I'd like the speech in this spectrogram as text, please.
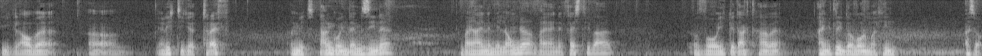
ich glaube, äh, richtige Treff mit Tango in dem Sinne bei einem Milonga, bei einem Festival, wo ich gedacht habe, eigentlich da wollen wir hin. Also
